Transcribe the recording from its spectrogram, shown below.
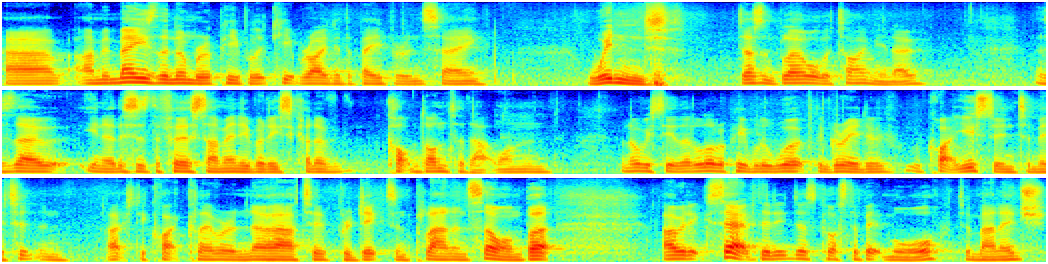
Uh, I'm amazed the number of people that keep writing the paper and saying, wind doesn't blow all the time, you know, as though, you know, this is the first time anybody's kind of cottoned onto that one. And, and obviously there are a lot of people who work the grid who are quite used to intermittent and actually quite clever and know how to predict and plan and so on. But I would accept that it does cost a bit more to manage.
